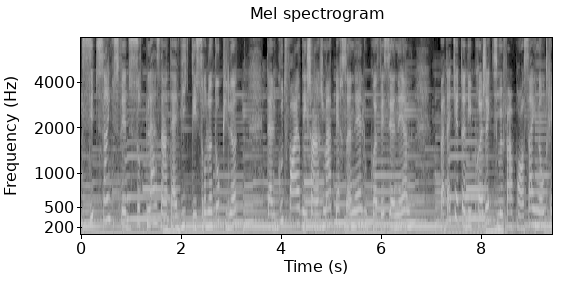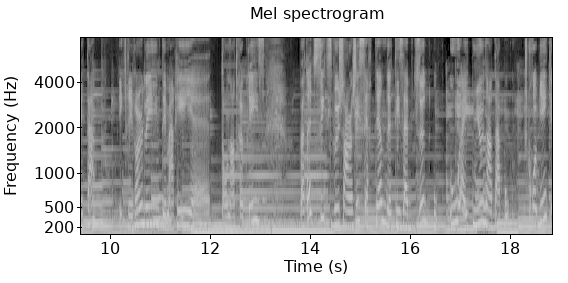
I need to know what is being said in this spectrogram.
Si tu sens que tu fais du surplace dans ta vie, que tu es sur l'autopilote, tu as le goût de faire des changements personnels ou professionnels, peut-être que tu as des projets que tu veux faire passer à une autre étape, écrire un livre, démarrer euh, ton entreprise. Peut-être aussi que tu veux changer certaines de tes habitudes ou, être mieux dans ta peau. Je crois bien que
